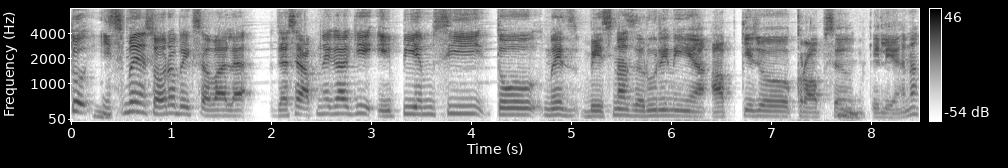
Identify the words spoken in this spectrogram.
तो इसमें सौरभ एक सवाल है। जैसे आपने कहा कि एपीएमसी तो में बेचना ज़रूरी नहीं है आपके जो क्रॉप्स है हम्म। उनके लिए है ना?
